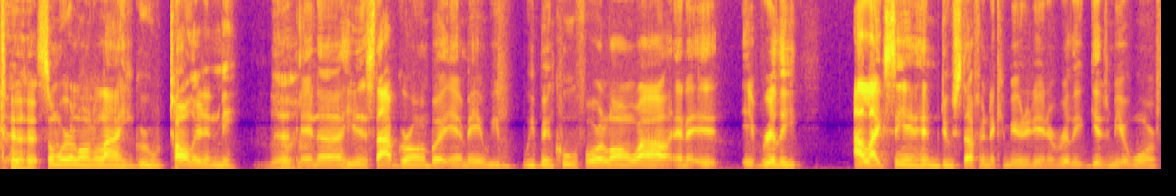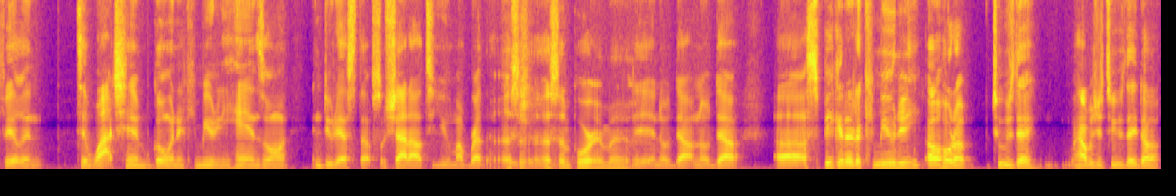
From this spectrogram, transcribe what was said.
Somewhere along the line, he grew taller than me. Yeah. and uh, he didn't stop growing. But yeah, man, we we've been cool for a long while, and it it really, I like seeing him do stuff in the community, and it really gives me a warm feeling to watch him go in the community hands on and do that stuff. So shout out to you, my brother. That's that's important, man. Yeah, no doubt, no doubt. Uh, speaking of the community, oh, hold up, Tuesday. how was your Tuesday, dog?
